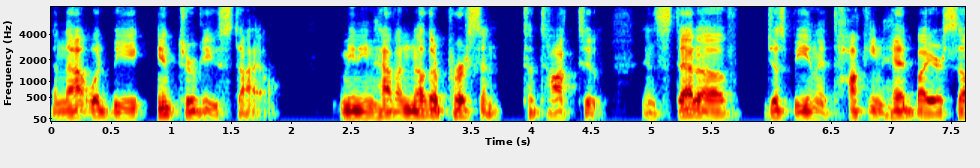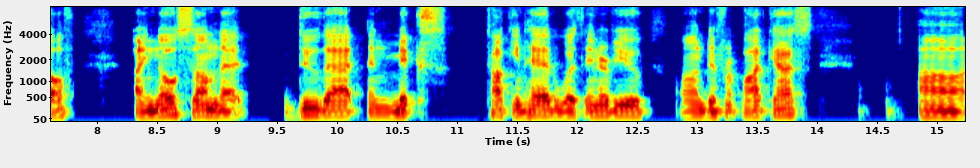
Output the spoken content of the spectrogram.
and that would be interview style, meaning have another person to talk to instead of just being a talking head by yourself. I know some that do that and mix talking head with interview on different podcasts. Uh,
